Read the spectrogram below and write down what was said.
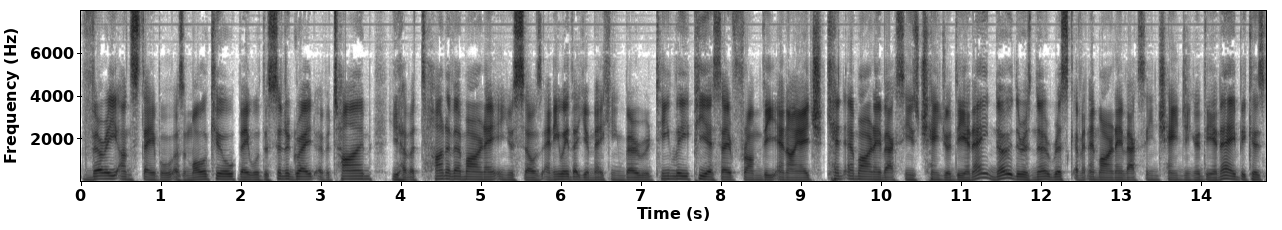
very unstable as a molecule. They will disintegrate over time. You have a ton of mRNA in your cells anyway that you're making very routinely. PSA from the NIH Can mRNA vaccines change your DNA? No, there is no risk of an mRNA vaccine changing your DNA because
